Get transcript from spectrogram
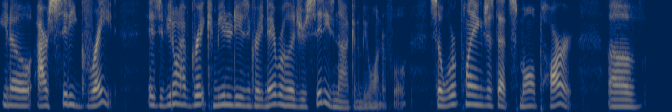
you know our city great is if you don't have great communities and great neighborhoods your city's not going to be wonderful. So we're playing just that small part of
